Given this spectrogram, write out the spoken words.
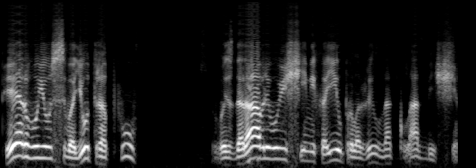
Первую свою тропу выздоравливающий Михаил проложил на кладбище.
